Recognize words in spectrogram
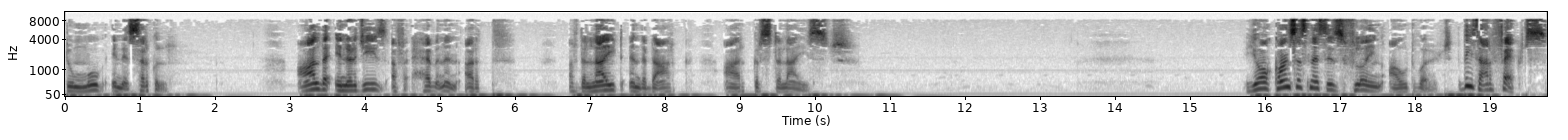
to move in a circle, all the energies of heaven and earth, of the light and the dark, are crystallized. Your consciousness is flowing outward. These are facts.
